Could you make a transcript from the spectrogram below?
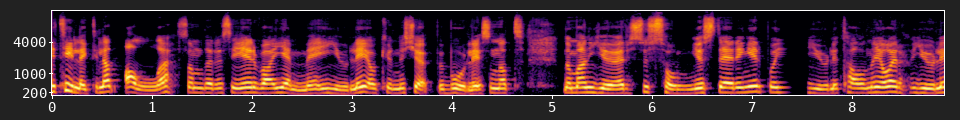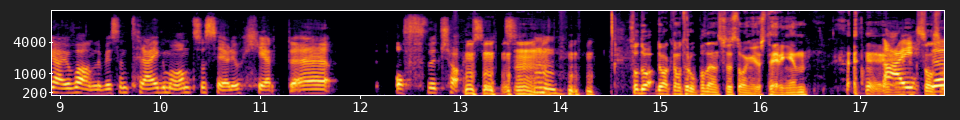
I tillegg til at alle, som dere sier, var hjemme i juli og kunne kjøpe bolig. Sånn at når man gjør sesongjusteringer på julitallene i år Juli er jo vanligvis en treig måned, så ser det jo helt eh, off the charts ut. Mm. Så du, har ikke noe tro på den sesongjusteringen? Nei, sånn det,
